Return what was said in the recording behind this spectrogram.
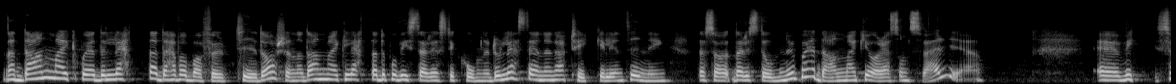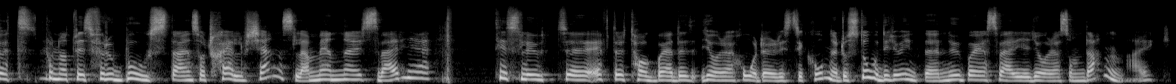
När Danmark började lätta, det här var bara för tio dagar sedan, när Danmark lättade på vissa restriktioner, då läste jag en artikel i en tidning där, det stod nu börjar Danmark göra som Sverige. Eh, så att på något vis för att boosta en sorts självkänsla. Men när Sverige till slut eh, efter ett tag började göra hårdare restriktioner, då stod det ju inte nu börjar Sverige göra som Danmark.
